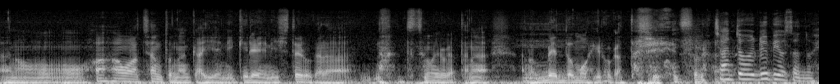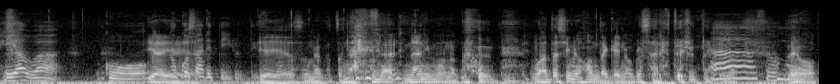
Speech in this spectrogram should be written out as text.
あの母はちゃんとなんか家に綺麗にしてるから とてもよかったな。あのベッドも広かったし ちゃんとルビオさんの部屋はこう残されているいやいやそんなことない。な何も残 私の本だけ残されてるんだけど。ででも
